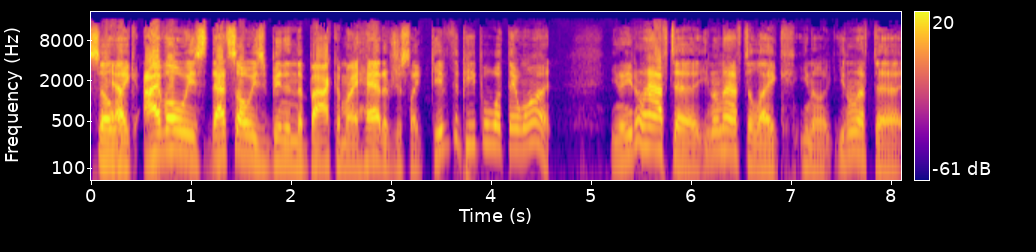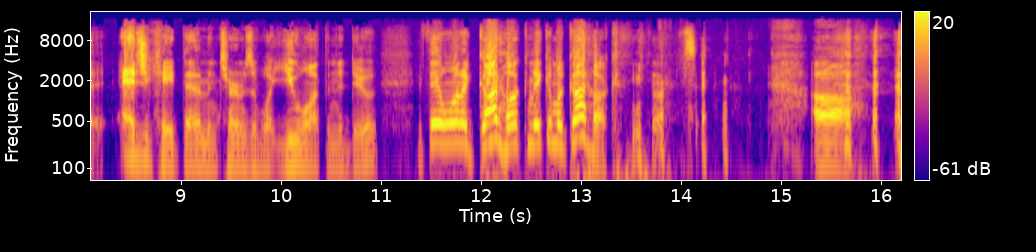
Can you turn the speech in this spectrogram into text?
So Yep. like I've always that's always been in the back of my head of just like give the people what they want. You know, you don't have to you don't have to like, you know, you don't have to educate them in terms of what you want them to do. If they want a gut hook, make them a gut hook. You know what I'm saying? Oh, oh,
